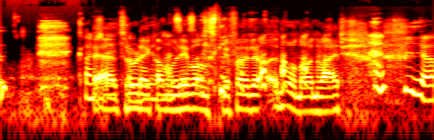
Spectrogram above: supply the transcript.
kanskje Jeg tror det kan bli vanskelig for noen og enhver. Ja.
